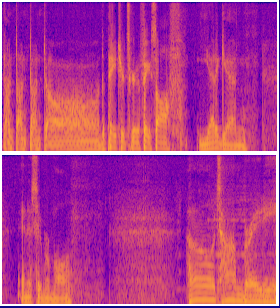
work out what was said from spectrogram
Dun dun dun dun. The Patriots are going to face off yet again in a Super Bowl. Oh, Tom Brady.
